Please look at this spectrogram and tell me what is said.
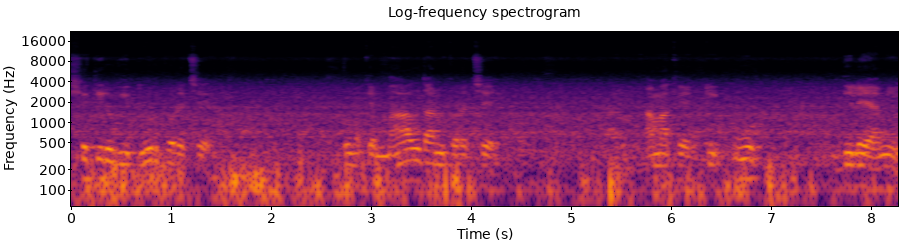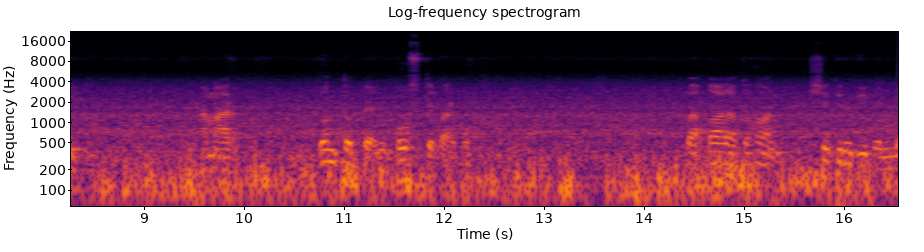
স্মৃতিরোগী দূর করেছে, তোমাকে মাল দান করেছে, আমাকে একটি উট দিলে আমি আমার গন্তব্যে আমি পৌঁছতে পারব। বা কালা তখন স্মৃতিরোগী বলল,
